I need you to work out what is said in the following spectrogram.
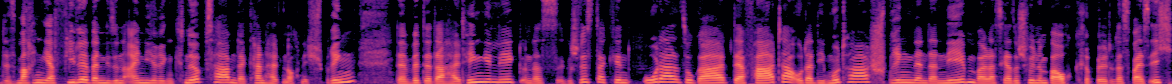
Das machen ja viele, wenn die so einen einjährigen Knirps haben, der kann halt noch nicht springen, dann wird er da halt hingelegt und das Geschwisterkind oder sogar der Vater oder die Mutter springen dann daneben, weil das ja so schön im Bauch kribbelt. Und das weiß ich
